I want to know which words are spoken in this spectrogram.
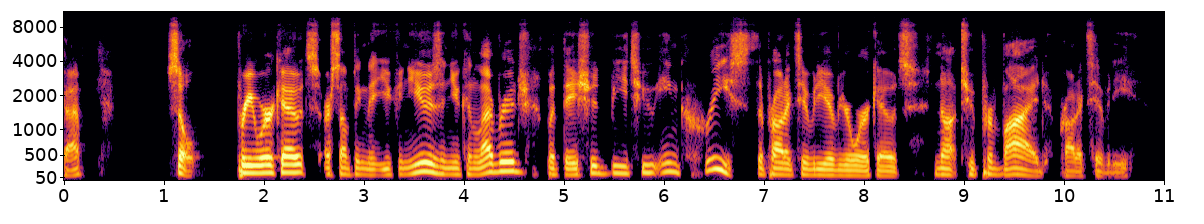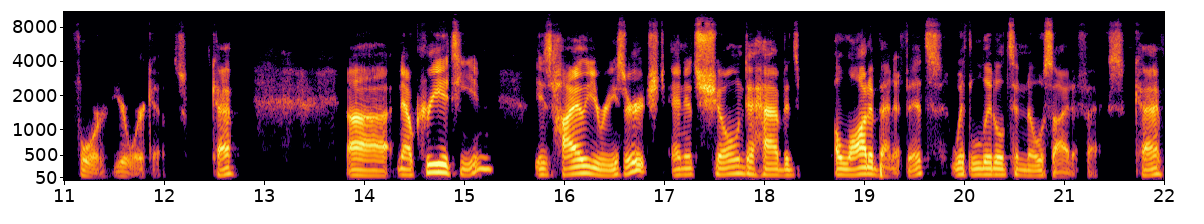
Okay. So, pre workouts are something that you can use and you can leverage, but they should be to increase the productivity of your workouts, not to provide productivity for your workouts. Okay. Uh, now, creatine is highly researched and it's shown to have its a lot of benefits with little to no side effects. Okay.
